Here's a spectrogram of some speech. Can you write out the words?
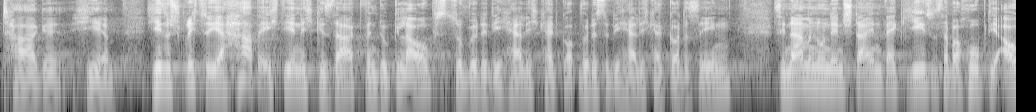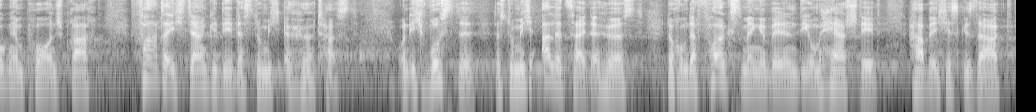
Tage hier. Jesus spricht zu ihr, habe ich dir nicht gesagt, wenn du glaubst, so würde die Herrlichkeit, würdest du die Herrlichkeit Gottes sehen? Sie nahmen nun den Stein weg, Jesus aber hob die Augen empor und sprach, Vater, ich danke dir, dass du mich erhört hast. Und ich wusste, dass du mich alle Zeit erhörst, doch um der Volksmenge willen, die umhersteht, habe ich es gesagt,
